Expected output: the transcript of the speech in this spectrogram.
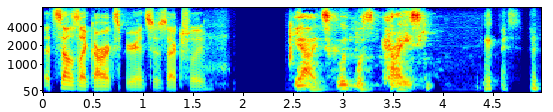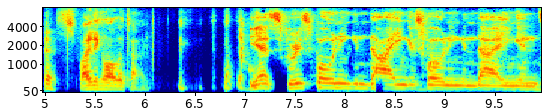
That sounds like our experiences, actually. Yeah, it's it was crazy. fighting all the time yes, respawning and dying, respawning and dying, and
